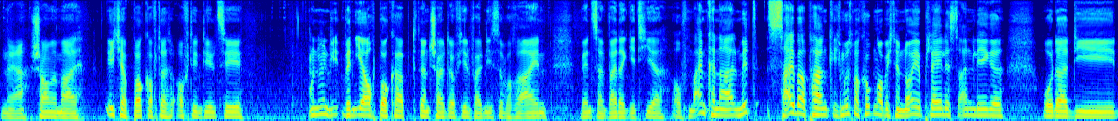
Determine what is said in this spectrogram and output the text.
Naja, schauen wir mal. Ich habe Bock auf, das, auf den DLC. Und wenn, wenn, ihr auch Bock habt, dann schaltet auf jeden Fall nächste Woche ein, wenn es dann weitergeht hier auf meinem Kanal mit Cyberpunk. Ich muss mal gucken, ob ich eine neue Playlist anlege oder die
